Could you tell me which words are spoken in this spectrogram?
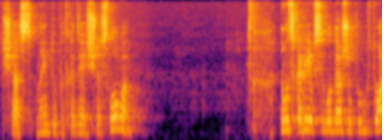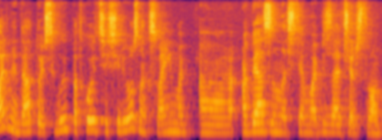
сейчас найду подходящее слово – ну вот, скорее всего, даже пунктуальный, да, то есть вы подходите серьезно к своим а, обязанностям, обязательствам,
